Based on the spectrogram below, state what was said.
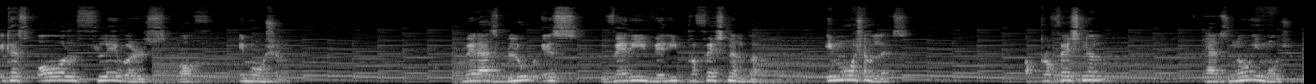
It has all flavors of emotion. Whereas blue is very, very professional color, emotionless. A professional has no emotions.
